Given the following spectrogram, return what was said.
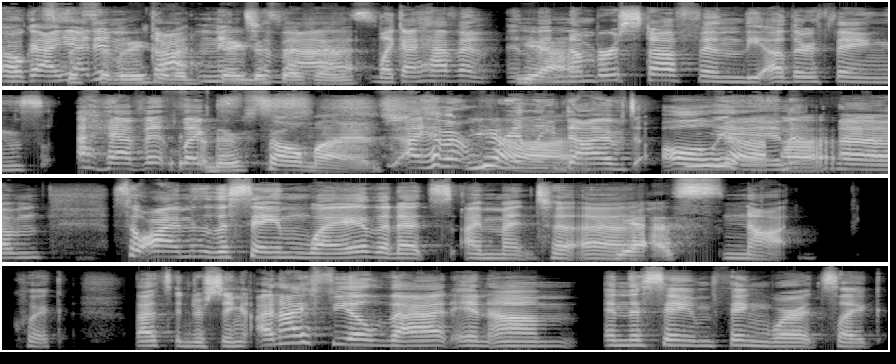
Okay, I didn't gotten into decisions. that. Like I haven't in yeah. the number stuff and the other things. I haven't like there's so much. I haven't yeah. really dived all yeah. in. Um, so I'm the same way that it's I'm meant to. Uh, yes. Not quick. That's interesting, and I feel that in um in the same thing where it's like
